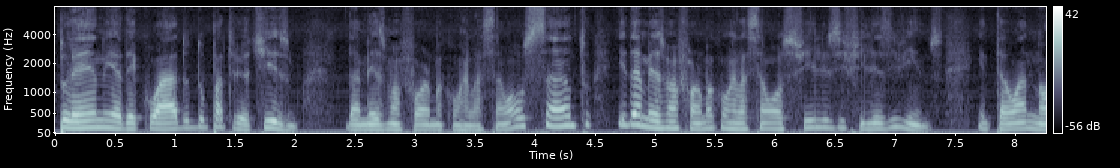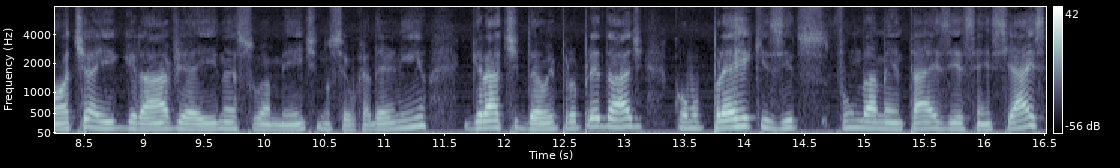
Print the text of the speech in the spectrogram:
pleno e adequado do patriotismo da mesma forma com relação ao santo e da mesma forma com relação aos filhos e filhas divinos. Então anote aí, grave aí na sua mente, no seu caderninho, gratidão e propriedade como pré-requisitos fundamentais e essenciais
